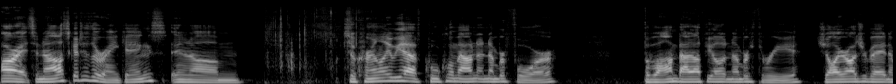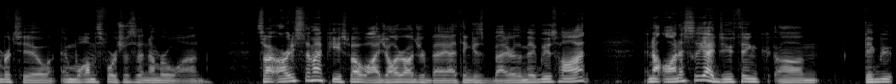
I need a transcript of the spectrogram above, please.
all right, so now let's get to the rankings. And um, so currently we have Cool Cool Mountain at number four, Bob-omb Battlefield at number three, Jolly Roger Bay at number two, and Whomp's Fortress at number one. So I already said my piece about why Jolly Roger Bay I think is better than Big Boo's Haunt, and honestly I do think um, Big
